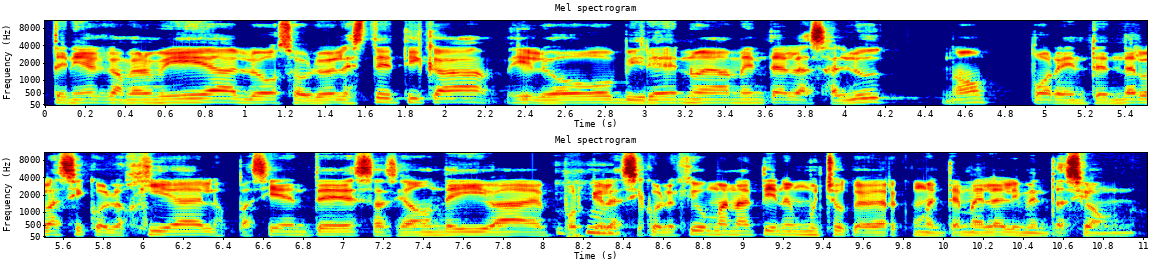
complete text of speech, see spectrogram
tenía que cambiar mi vida, luego se volvió la estética y luego viré nuevamente a la salud, ¿no? Por entender la psicología de los pacientes, hacia dónde iba, porque la psicología humana tiene mucho que ver con el tema de la alimentación, ¿no?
